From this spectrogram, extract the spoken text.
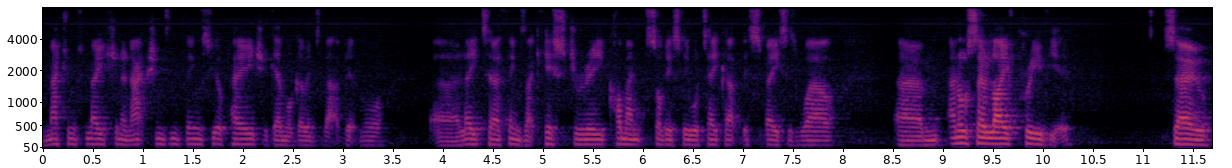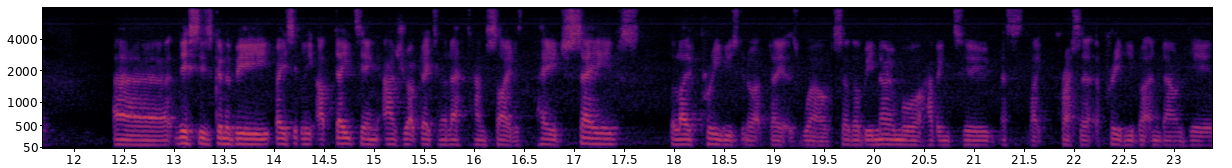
meta information and actions and things for your page. Again, we'll go into that a bit more uh, later. Things like history, comments obviously will take up this space as well, um, and also live preview. So uh, this is going to be basically updating as you're updating the left-hand side. As the page saves, the live preview is going to update as well. So there'll be no more having to like press a, a preview button down here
